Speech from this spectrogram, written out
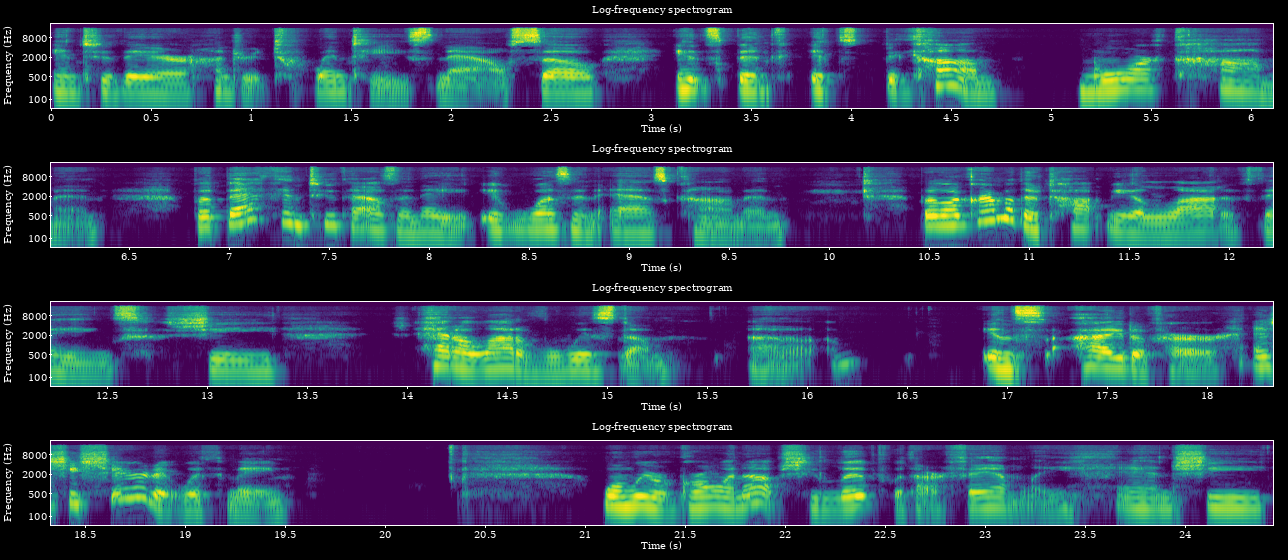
into their 120s now. So it's been it's become more common. But back in 2008, it wasn't as common. But my grandmother taught me a lot of things. She had a lot of wisdom uh, inside of her, and she shared it with me when we were growing up, she lived with our family, and she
